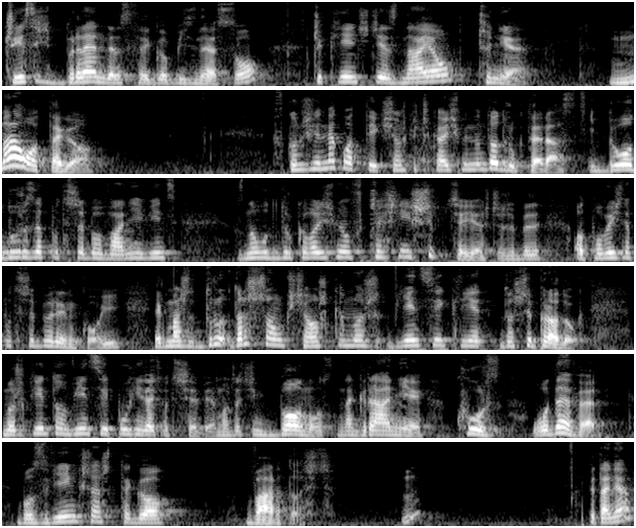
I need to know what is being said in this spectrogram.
Czy jesteś brandem swojego biznesu, czy klienci Cię znają, czy nie. Mało tego, skończył się nakład tej książki, czekaliśmy na dodruk teraz i było duże zapotrzebowanie, więc znowu dodrukowaliśmy ją wcześniej, szybciej jeszcze, żeby odpowiedzieć na potrzeby rynku. I jak masz dro- droższą książkę, możesz więcej klient, droższy produkt, możesz klientom więcej później dać od siebie, możesz dać im bonus, nagranie, kurs, whatever, bo zwiększasz tego wartość. Hmm? Pytania?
